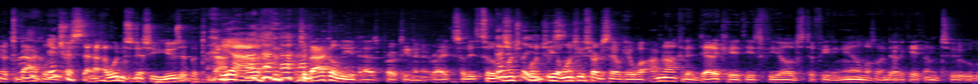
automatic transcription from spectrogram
You know, tobacco. leaf- Interesting. I wouldn't suggest you use it, but tobacco. Yeah. tobacco leaf has protein in it, right? So, the, so That's once, really once, yeah, once you start to say, okay, well, I'm not going to dedicate these fields to feeding animals. I'm going to dedicate them to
